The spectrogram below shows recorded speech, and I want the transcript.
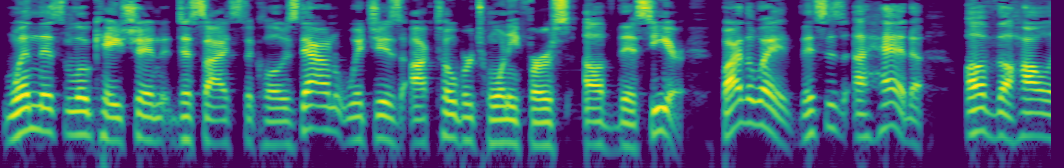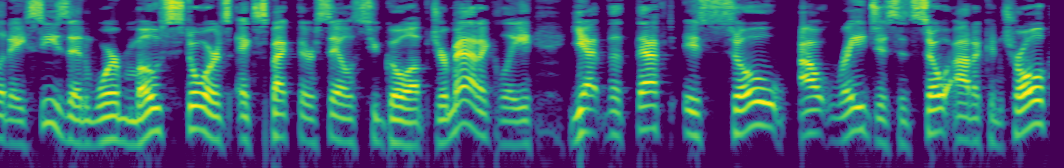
when this location decides to close down, which is October 21st of this year. By the way, this is ahead of the holiday season where most stores expect their sales to go up dramatically, yet the theft is so outrageous, it's so out of control,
